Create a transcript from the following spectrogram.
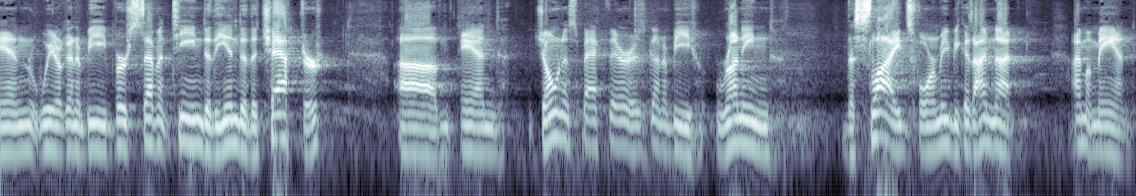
And we are going to be verse 17 to the end of the chapter. Um, and Jonas back there is going to be running the slides for me because I'm not, I'm a man.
